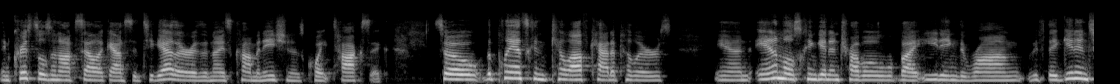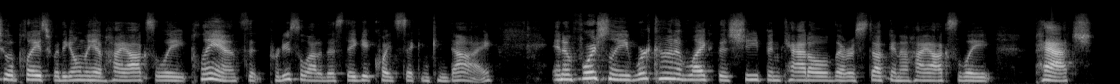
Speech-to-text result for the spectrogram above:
and crystals and oxalic acid together as a nice combination is quite toxic. So the plants can kill off caterpillars and animals can get in trouble by eating the wrong if they get into a place where they only have high oxalate plants that produce a lot of this they get quite sick and can die and unfortunately, we're kind of like the sheep and cattle that are stuck in a high oxalate patch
